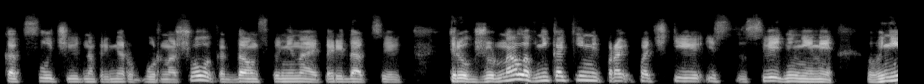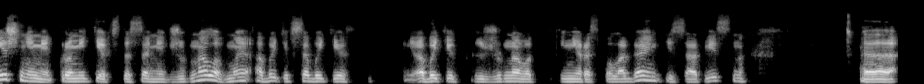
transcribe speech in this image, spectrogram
как в случае, например, Бурнашова, когда он вспоминает о редакции трех журналов, никакими почти сведениями внешними, кроме текста самих журналов, мы об этих событиях об этих журналах не располагаем, и, соответственно, о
